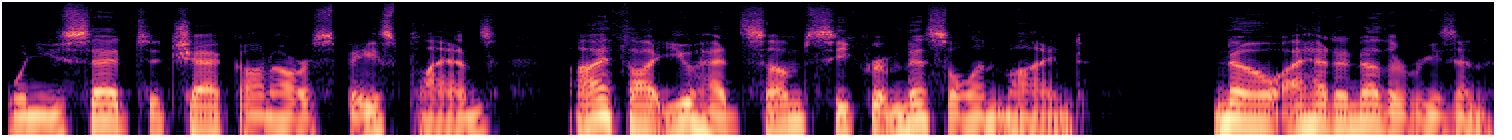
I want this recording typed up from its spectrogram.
When you said to check on our space plans, I thought you had some secret missile in mind. No, I had another reason.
